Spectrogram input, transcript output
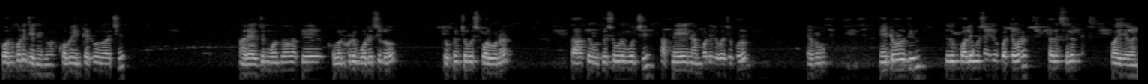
ফোন করে জেনে নেবেন কবে ইন্টারভিউ আছে। আর একজন বন্ধু আমাকে কমেন্ট করে বলেছিল দক্ষিণ চব্বিশ পরগনার তাকে উদ্দেশ্য করে বলছি, আপনি এই নাম্বারে যোগাযোগ করুন এবং ইন্টারভিউ দিন যদি কলে বসে কেউ করতে পারেন, তাহলে সিলেক্ট হয়ে যাবেন।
